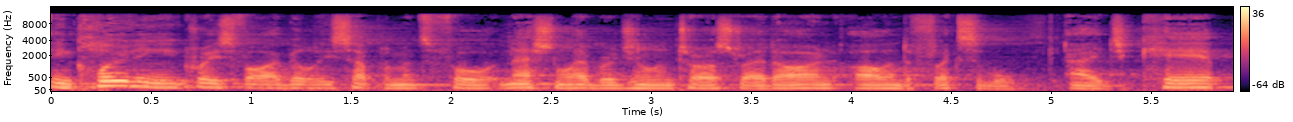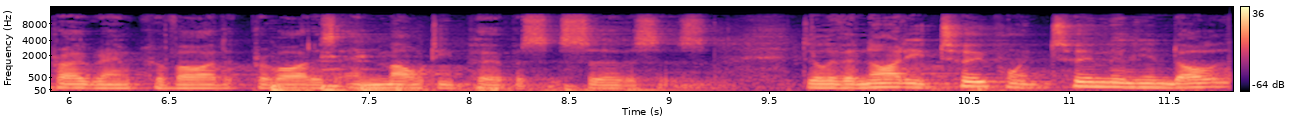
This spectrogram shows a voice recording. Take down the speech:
including increased viability supplements for National Aboriginal and Torres Strait Islander flexible aged care program provider, providers and multi-purpose services. Deliver $92.2 million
